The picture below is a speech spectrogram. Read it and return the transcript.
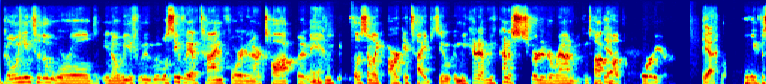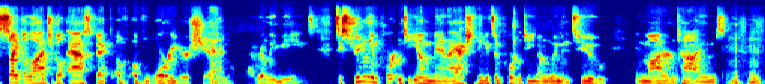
going into the world. You know, we if we, we'll see if we have time for it in our talk, but Man. we get to some like archetypes, you know, and we kind of we've kind of skirted around, and we can talk Yeah. about the warrior. Yeah. like the psychological aspect of of warriorship Yeah. and what that really means. It's extremely important to young men. I actually think it's important to young women too in modern times Mhm.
